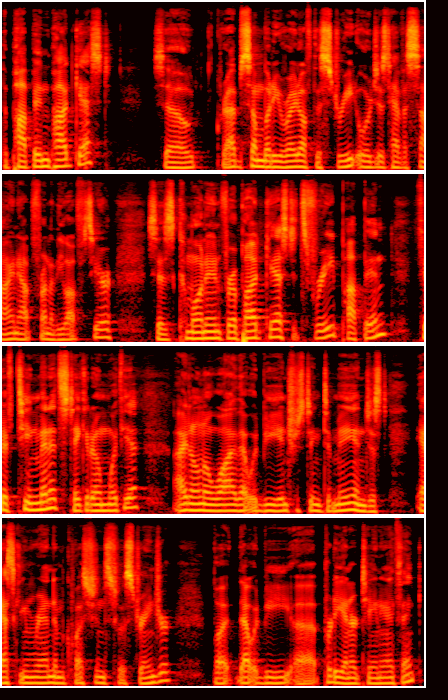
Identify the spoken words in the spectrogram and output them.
the Pop In podcast, so grab somebody right off the street or just have a sign out front of the office here. Says come on in for a podcast. It's free. Pop in. 15 minutes. Take it home with you. I don't know why that would be interesting to me and just asking random questions to a stranger but that would be uh, pretty entertaining i think.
